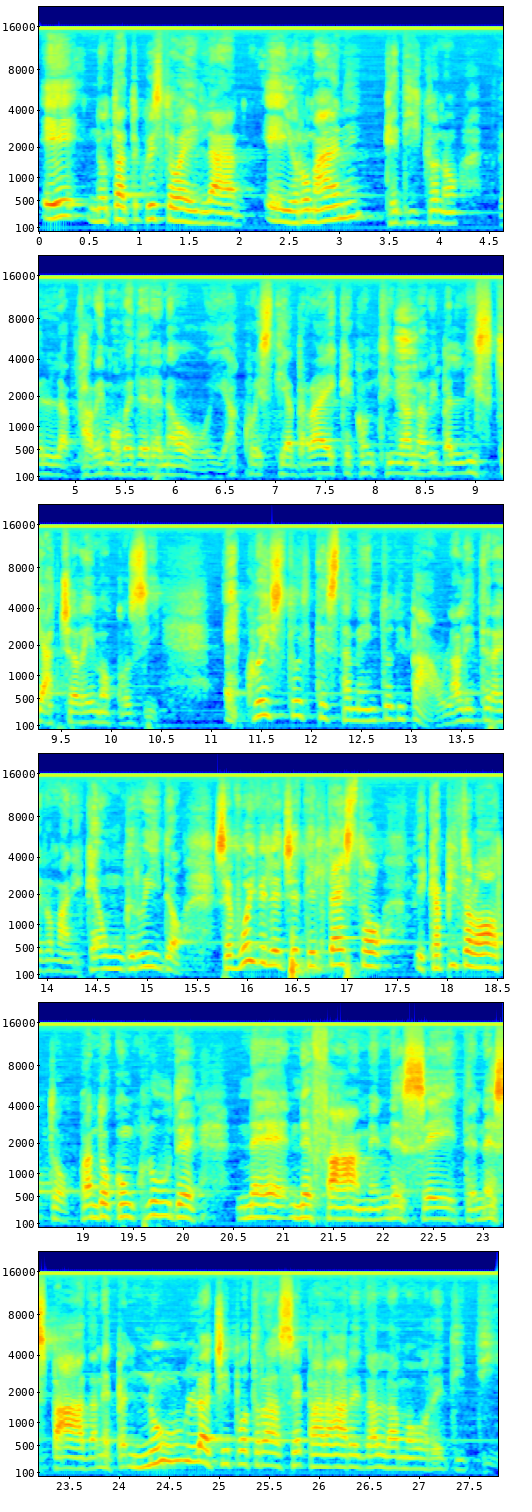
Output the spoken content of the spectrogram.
E notate, questo è, il, è i romani che dicono faremo vedere noi a questi ebrei che continuano a ribellire, schiacceremo così. È questo il testamento di Paolo, la lettera ai Romani, che è un grido. Se voi vi leggete il testo, il capitolo 8, quando conclude né, né fame, né sete, né spada, né nulla ci potrà separare dall'amore di Dio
